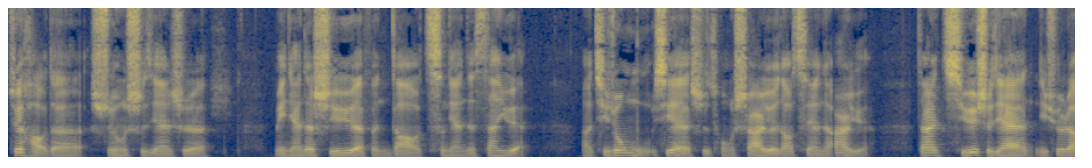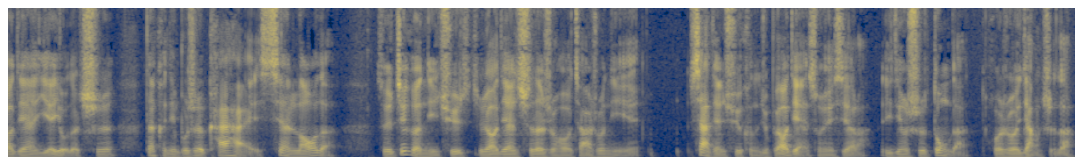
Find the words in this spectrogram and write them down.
最好的食用时间是每年的十一月份到次年的三月啊，其中母蟹是从十二月到次年的二月。当然，其余时间你去日料店也有的吃，但肯定不是开海现捞的。所以这个你去日料店吃的时候，假如说你夏天去，可能就不要点松叶蟹了，一定是冻的或者说养殖的。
